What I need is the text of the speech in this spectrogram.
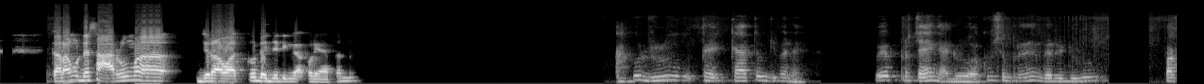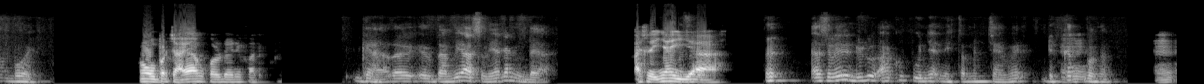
Sekarang udah saru mah jerawatku udah jadi nggak kelihatan. Aku dulu TK tuh gimana? Gue percaya nggak dulu? Aku sebenarnya dari dulu fuckboy. Mau percaya aku kalau dari Fat. Enggak, tapi aslinya kan enggak. Aslinya iya. Aslinya dulu aku punya nih temen cewek deket Hmm. banget. Hmm.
